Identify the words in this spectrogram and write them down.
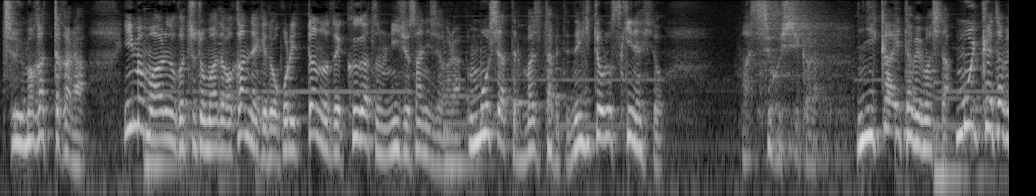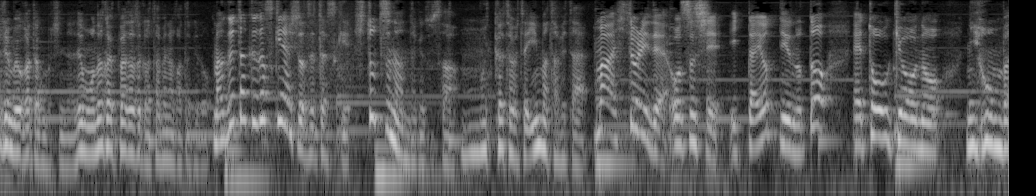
ちゃうまかったから。今もあるのかちょっとまだわかんないけど、これ言ったので9月の23日だから、もしあったらマジ食べて、ネギトロ好きな人、マジで美味しいから。2回食べました。もう1回食べてもよかったかもしれない。でもお腹いっぱいだったから食べなかったけど。マグタクが好きな人は絶対好き。一つなんだけどさ、もう1回食べたい。今食べたい。まあ一人でお寿司行ったよっていうのと、え東京の日本橋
